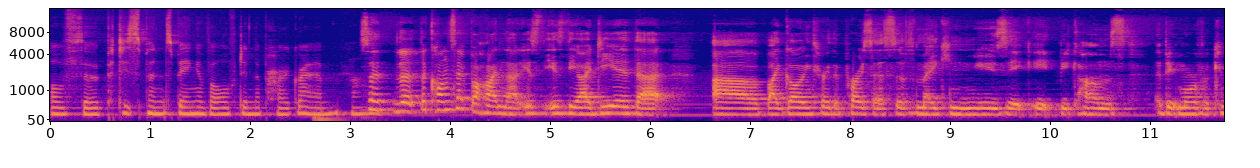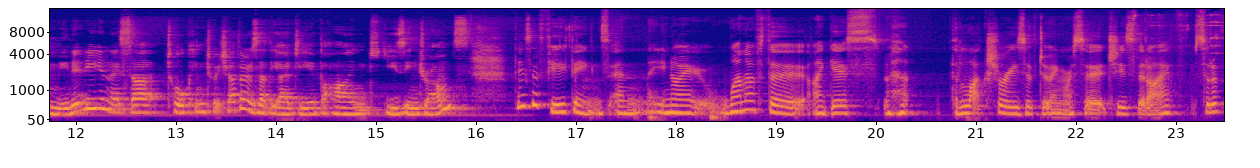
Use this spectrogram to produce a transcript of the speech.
of the participants being involved in the program. Um, so the, the concept behind that is is the idea that uh, by going through the process of making music, it becomes a bit more of a community and they start talking to each other? Is that the idea behind using drums? There's a few things. And, you know, one of the, I guess, the luxuries of doing research is that I've sort of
